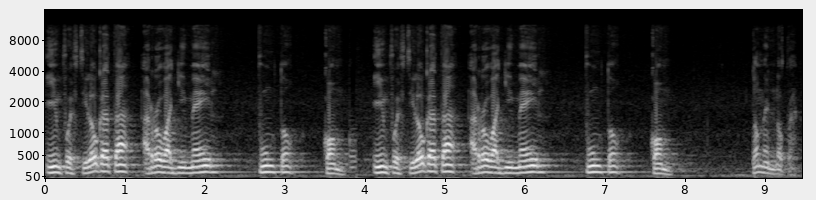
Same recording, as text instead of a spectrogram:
infoestilócrata.gmail.com infoestilócrata.gmail.com Tomen nota.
